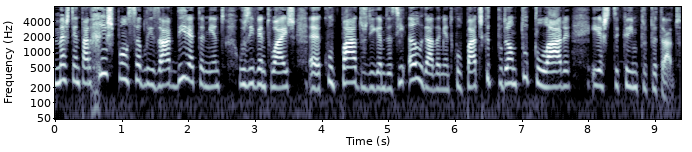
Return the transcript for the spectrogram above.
mas tentar responsabilizar diretamente os eventuais uh, culpados, digamos assim, alegadamente culpados, que poderão tutelar este crime perpetrado.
